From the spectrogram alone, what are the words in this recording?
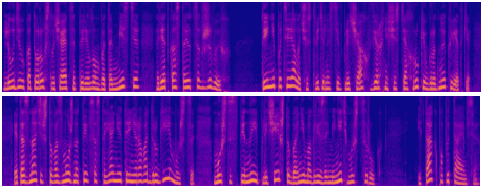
Люди, у которых случается перелом в этом месте, редко остаются в живых. Ты не потеряла чувствительности в плечах, в верхних частях рук и в грудной клетке. Это значит, что, возможно, ты в состоянии тренировать другие мышцы, мышцы спины и плечей, чтобы они могли заменить мышцы рук. Итак, попытаемся.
